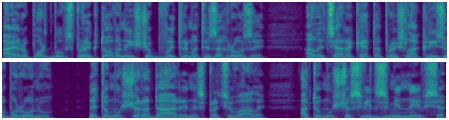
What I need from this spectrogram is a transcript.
Аеропорт був спроєктований, щоб витримати загрози, але ця ракета пройшла крізь оборону. Не тому, що радари не спрацювали, а тому, що світ змінився,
